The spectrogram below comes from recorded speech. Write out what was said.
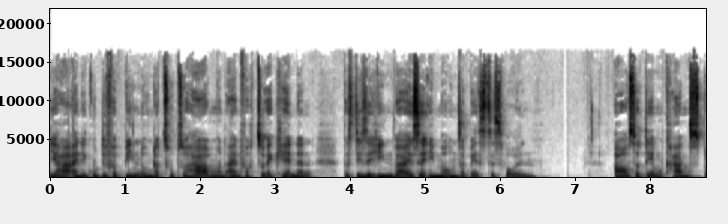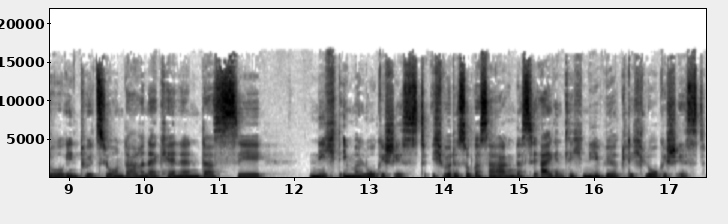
ja, eine gute Verbindung dazu zu haben und einfach zu erkennen, dass diese Hinweise immer unser Bestes wollen. Außerdem kannst du Intuition darin erkennen, dass sie nicht immer logisch ist. Ich würde sogar sagen, dass sie eigentlich nie wirklich logisch ist.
